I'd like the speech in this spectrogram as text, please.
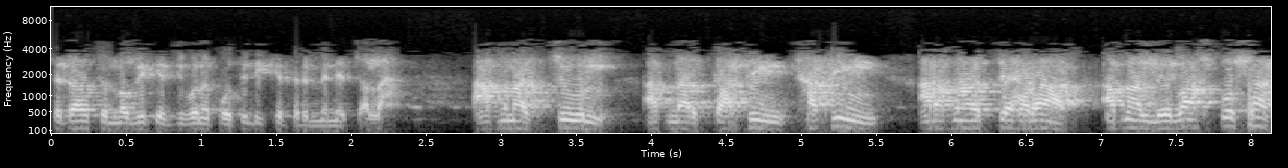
সেটা হচ্ছে নবীকে জীবনে প্রতিটি ক্ষেত্রে মেনে চলা। আপনার চুল, আপনার কাটিং, ছাটিং, আর আপনার চেহারা, আপনার লেবাস পোশাক,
